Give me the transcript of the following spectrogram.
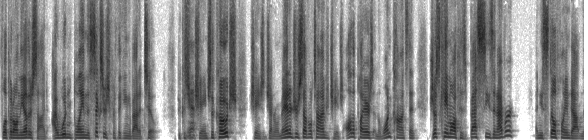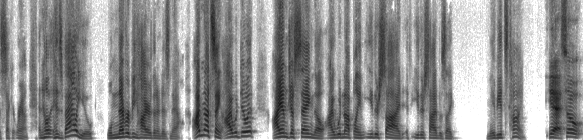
Flip it on the other side. I wouldn't blame the Sixers for thinking about it too, because Yeah. you changed the coach, changed the general manager several times, you changed all the players, and the one constant just came off his best season ever, and he's still flamed out in the second round. And his value will never be higher than it is now. I'm not saying I would do it. I am just saying though, I would not blame either side if either side was like, maybe it's time. Yeah. So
